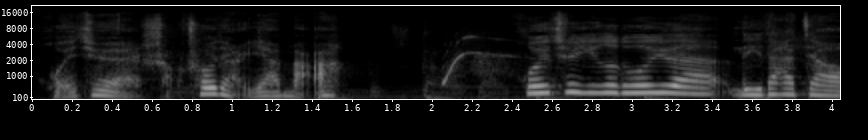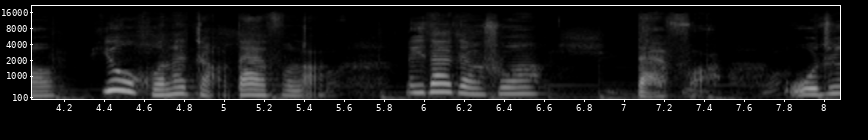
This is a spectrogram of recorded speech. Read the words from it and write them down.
回去少抽点烟吧啊。”回去一个多月，李大脚又回来找大夫了。李大脚说：“大夫，我这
